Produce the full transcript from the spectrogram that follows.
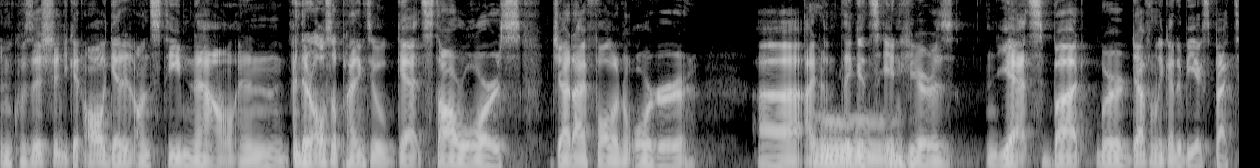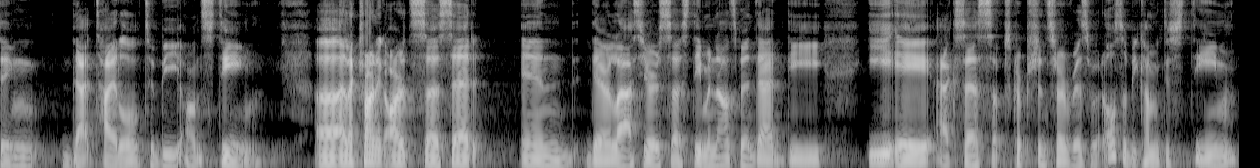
Inquisition. You can all get it on Steam now, and and they're also planning to get Star Wars Jedi Fallen Order. Uh, I don't Ooh. think it's in here as yet, but we're definitely going to be expecting that title to be on Steam. Uh, Electronic Arts uh, said in their last year's uh, Steam announcement that the EA Access subscription service would also be coming to Steam.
